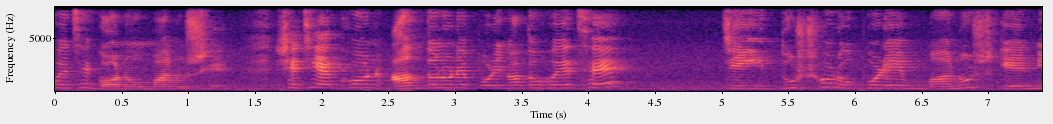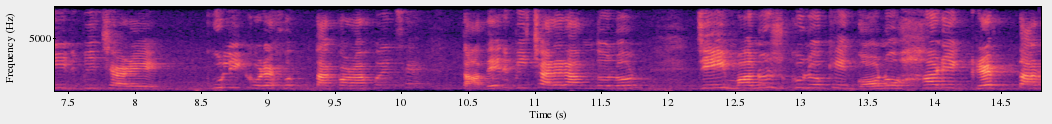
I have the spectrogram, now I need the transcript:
হয়েছে গণমানুষের। সেটি এখন আন্দোলনে পরিণত হয়েছে যেই দুশোর ওপরে মানুষকে নির্বিচারে গুলি করে হত্যা করা হয়েছে, তাদের বিচারের আন্দোলন। যেই মানুষগুলোকে গণহারে গ্রেপ্তার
